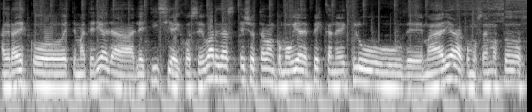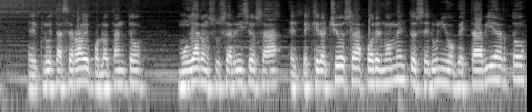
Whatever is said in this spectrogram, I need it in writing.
Agradezco este material a Leticia y José Vargas. Ellos estaban como guía de pesca en el club de Madariaga. Como sabemos todos, el club está cerrado y por lo tanto mudaron sus servicios a el pesquero Chiosa. Por el momento es el único que está abierto,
